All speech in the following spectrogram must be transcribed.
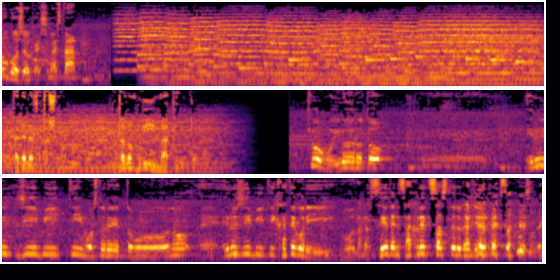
をご紹介しました。武田聡の歌のフリーマーケット今日もいろいろと、えー LGBT もストレートもの、えー LGBT カテゴリーをなんか盛大に炸裂させてる感じがあるそうですね、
